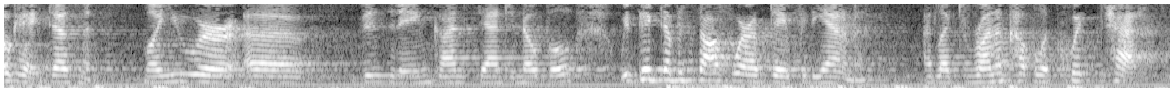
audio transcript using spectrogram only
Okay, Desmond. While you were, uh, visiting Constantinople, we picked up a software update for the Animus. I'd like to run a couple of quick tests,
